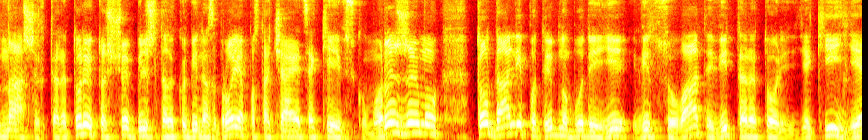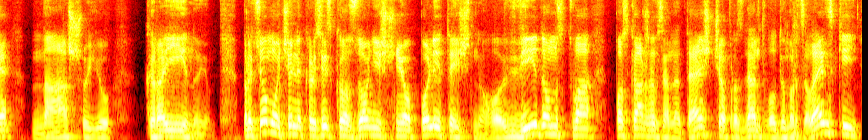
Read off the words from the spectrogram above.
наших територій, то що більш далекобійна зброя постачається київському режиму, то далі потрібно буде її відсувати від територій, які є нашою. Країною при цьому очільник російського зовнішнього політичного відомства поскаржився на те, що президент Володимир Зеленський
